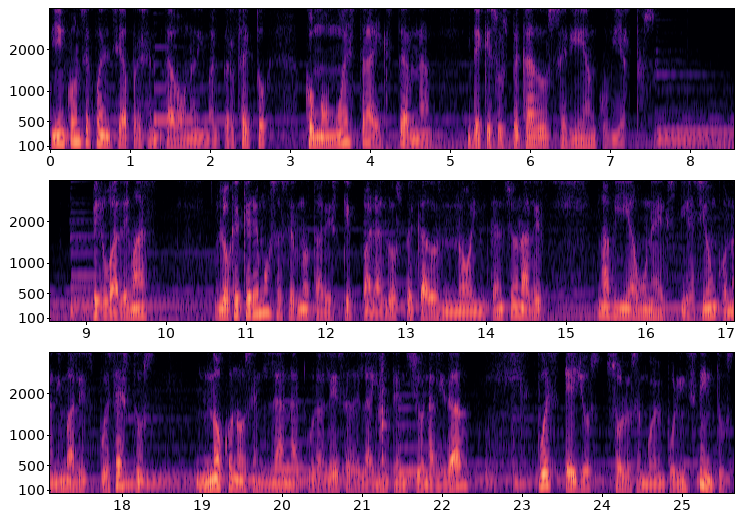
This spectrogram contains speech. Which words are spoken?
y en consecuencia presentaba un animal perfecto como muestra externa de que sus pecados serían cubiertos. Pero además lo que queremos hacer notar es que para los pecados no intencionales había una expiación con animales, pues estos no conocen la naturaleza de la intencionalidad, pues ellos solo se mueven por instintos,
